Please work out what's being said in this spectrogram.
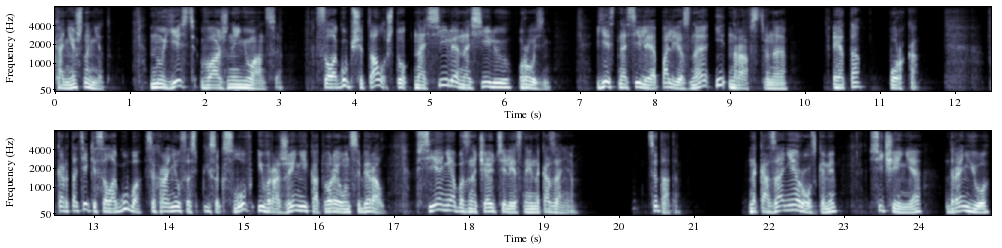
Конечно, нет. Но есть важные нюансы. Сологуб считал, что насилие насилию рознь. Есть насилие полезное и нравственное. Это порка. В картотеке Сологуба сохранился список слов и выражений, которые он собирал. Все они обозначают телесные наказания. Цитата. «Наказание розгами, сечение, дранье,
